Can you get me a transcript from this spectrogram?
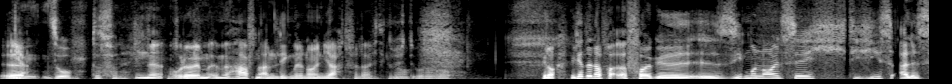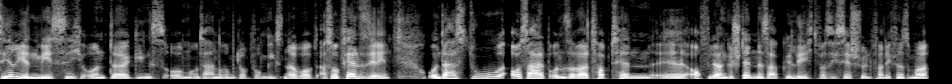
Ähm, So, das fand ich. Ne, oder im, im Hafen anlegen mit der neuen Yacht vielleicht. Genau. Richtig, oder so. Genau. Ich dann noch äh, Folge äh, 97, die hieß alles serienmäßig und da ging es um unter anderem, glaube worum ging es denn überhaupt? Achso, Fernsehserien. Und da hast du außerhalb unserer Top Ten äh, auch wieder ein Geständnis abgelegt, was ich sehr schön fand. Ich finde es immer,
